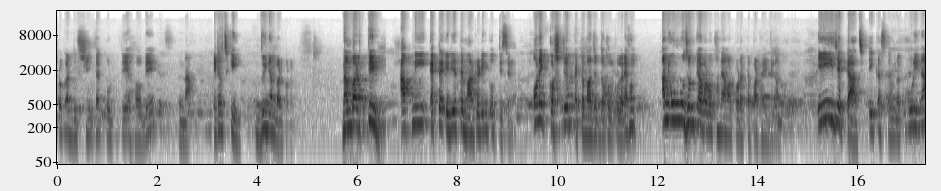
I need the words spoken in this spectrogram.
প্রকার দুশ্চিন্তা করতে হবে না। এটা হচ্ছে কি? দুই নাম্বার করুন নাম্বার তিন, আপনি একটা এরিয়াতে মার্কেটিং করতেছেন। অনেক কষ্টে একটা বাজার দখল করলেন। এখন আমি অন্যজনকে আবার ওখানে আমার প্রোডাক্টটা পাঠিয়ে দিলাম। এই যে কাজ, এই কাজটা আমরা করি না,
